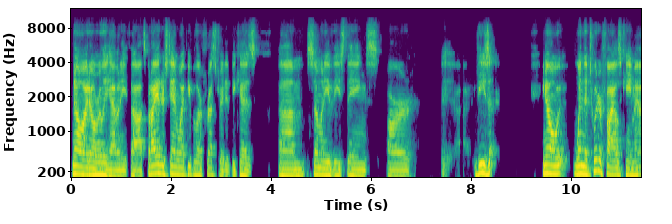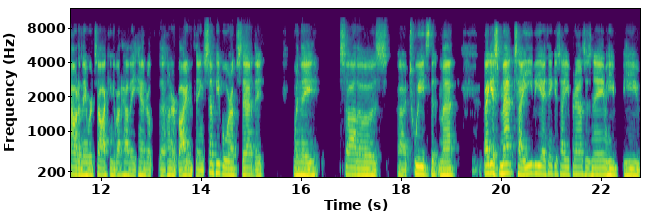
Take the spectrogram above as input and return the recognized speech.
No, I don't really have any thoughts, but I understand why people are frustrated because um, so many of these things are eh, these you know, when the Twitter files came out and they were talking about how they handled the Hunter Biden thing, some people were upset they when they saw those uh, tweets that Matt, I guess Matt Taibbi, I think is how you pronounce his name. He he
